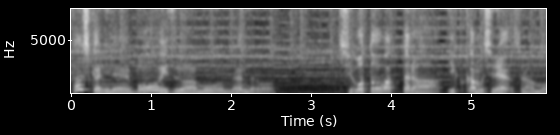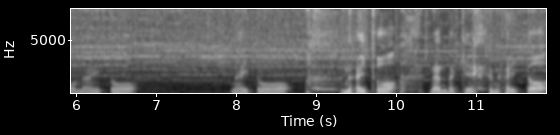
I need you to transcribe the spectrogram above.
確かにね、ボーイズはもう、なんだろう。仕事終わったら行くかもしれん。それはもう内藤、内藤、内藤、なんだっけ、内藤、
